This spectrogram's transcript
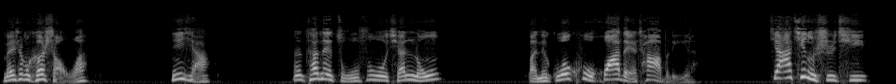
没什么可守啊。你想，那他那祖父乾隆把那国库花的也差不离了。嘉庆时期，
